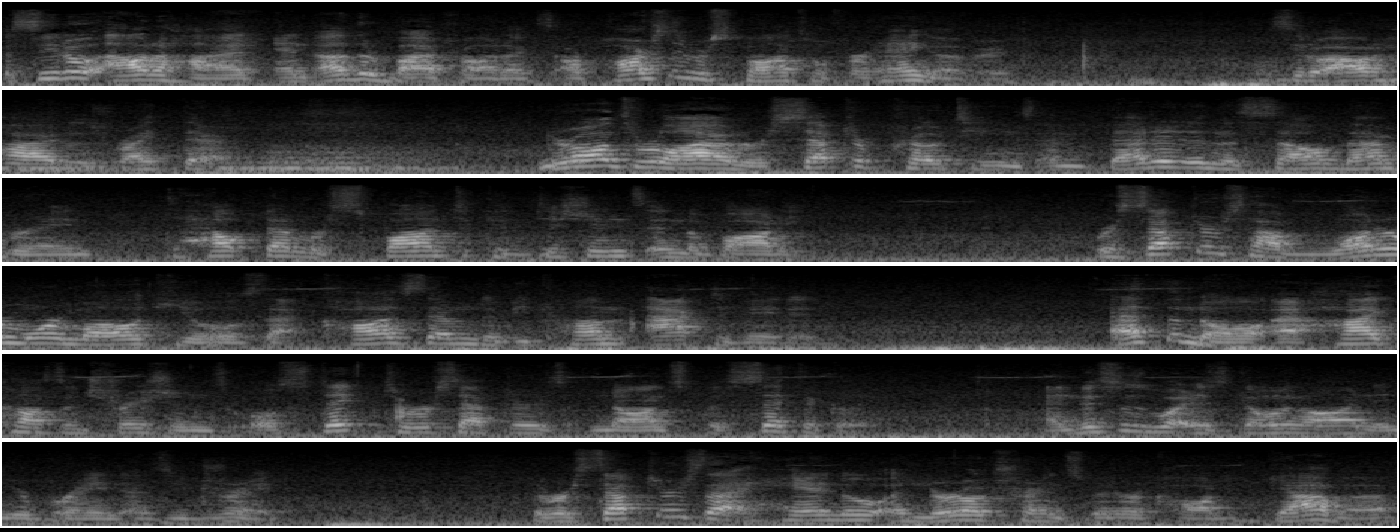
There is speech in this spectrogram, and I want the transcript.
Acetaldehyde and other byproducts are partially responsible for hangover. Acetaldehyde is right there. Neurons rely on receptor proteins embedded in the cell membrane to help them respond to conditions in the body. Receptors have one or more molecules that cause them to become activated. Ethanol at high concentrations will stick to receptors non-specifically, and this is what is going on in your brain as you drink. The receptors that handle a neurotransmitter called GABA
